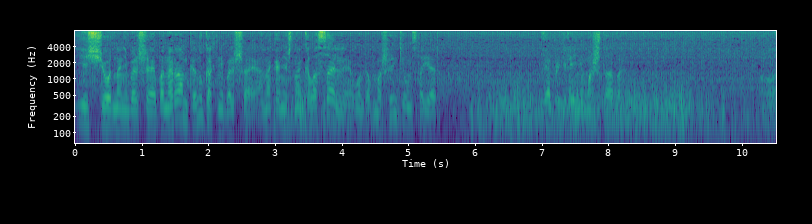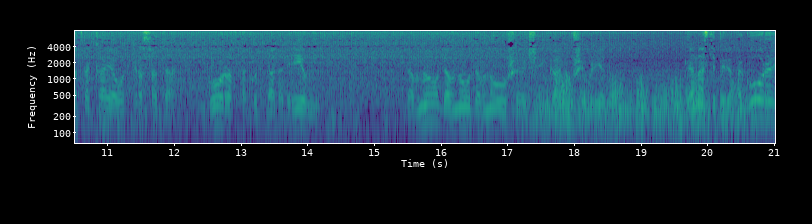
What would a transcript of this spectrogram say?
Еще одна небольшая панорамка. Ну как небольшая, она, конечно, колоссальная. Вон там машинки вон стоят для определения масштаба. Вот такая вот красота. Город какой-то древний. Давно-давно-давно ушедший, канувший в лету. Для нас теперь это горы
